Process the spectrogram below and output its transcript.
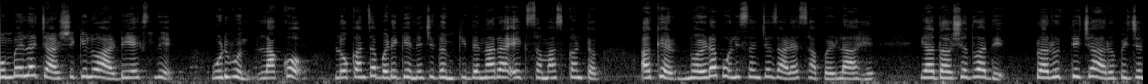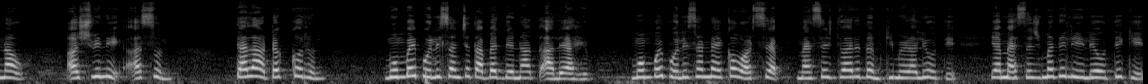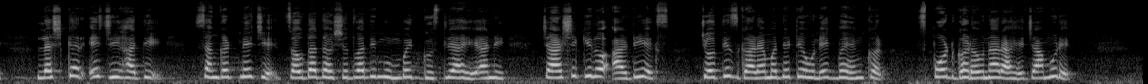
मुंबईला चारशे kilo R D एक्सने उडवून लाखो लोकांचा बळी घेण्याची धमकी देणारा एक समाजकंटक अखेर नोएडा पोलिसांच्या जाळ्यात सापडला आहे. या दहशतवादी प्रवृत्तीच्या आरोपीचे नाव अश्विनी असून त्याला अटक करून मुंबई पोलिसांच्या ताब्यात देण्यात आले आहे. मुंबई पोलिसांना एका व्हॉट्सॲप मेसेजद्वारे धमकी मिळाली होती. या मेसेजमध्ये लिहिले होते की लष्कर ए जिहादी संघटनेचे चौदा दहशतवादी मुंबईत घुसले आहे आणि चारशे किलो आर डी एक्स चौतीस गाड्यामध्ये ठेवून एक भयंकर स्फोट घडवणार आहे ज्यामुळे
